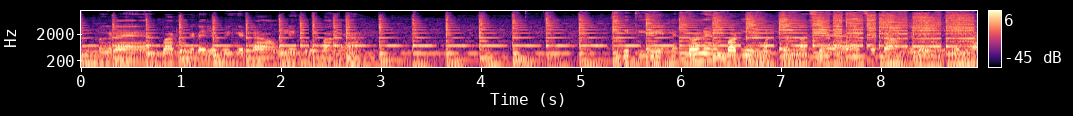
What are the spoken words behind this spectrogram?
நம்ம கடை பாட்டில் கடையில் போய் கேட்டால் அவங்களே கொடுப்பாங்க. இதுக்கு நெப்போலியன் பாட்டில் மட்டும்தான் செட் ஆகும் கிடையாது எல்லா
